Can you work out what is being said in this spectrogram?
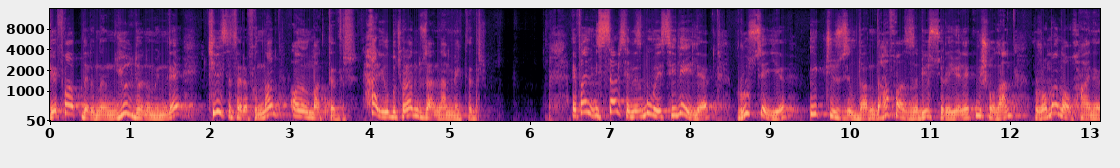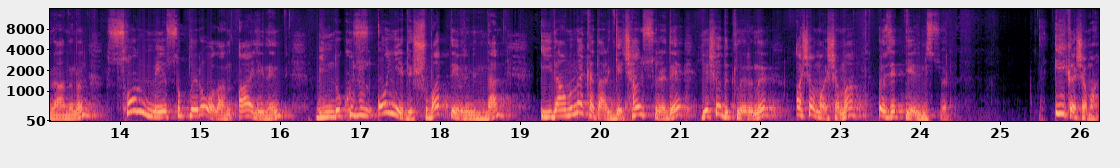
vefatlarının yıl dönümünde kilise tarafından anılmaktadır. Her yıl bu tören düzenlenmektedir. Efendim isterseniz bu vesileyle Rusya'yı 300 yıldan daha fazla bir süre yönetmiş olan Romanov hanedanının son mensupları olan ailenin 1917 Şubat devriminden idamına kadar geçen sürede yaşadıklarını aşama aşama özetleyelim istiyorum. İlk aşama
